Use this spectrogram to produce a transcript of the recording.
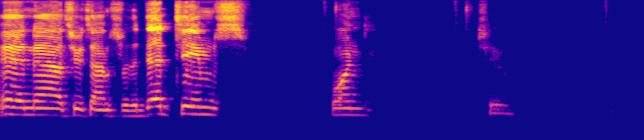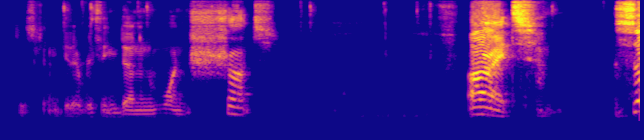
And now two times for the dead teams. One, two. Just going to get everything done in one shot. All right. So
